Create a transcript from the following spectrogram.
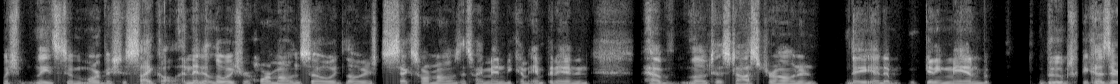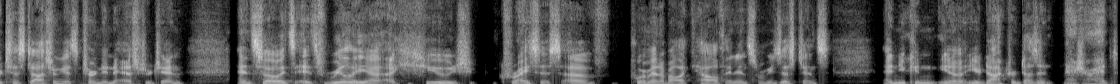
which leads to a more vicious cycle. And then it lowers your hormones. So it lowers sex hormones. That's why men become impotent and have low testosterone and they end up getting man boobs because their testosterone gets turned into estrogen. And so it's it's really a, a huge crisis of poor metabolic health and insulin resistance. And you can, you know, your doctor doesn't measure it.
